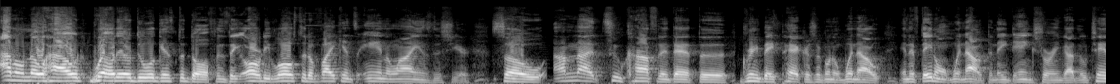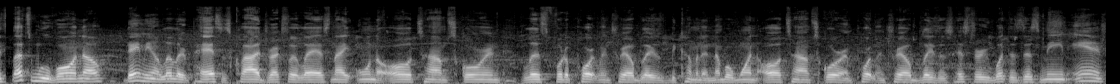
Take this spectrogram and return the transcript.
I don't know how well they'll do against the Dolphins. They already lost to the Vikings and the Lions this year. So I'm not too confident that the Green Bay Packers are going to win out. And if they don't win out, then they dang sure ain't got no chance. Let's move on though. Damian Lillard passes Clyde Drexler last night on the all-time scoring list for the Portland Trailblazers, becoming the number one all-time scorer in Portland Trailblazers history. What does this mean? And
